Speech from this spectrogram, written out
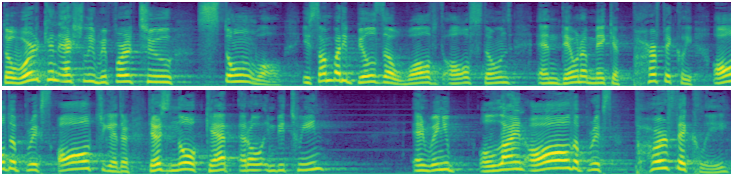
The word can actually refer to stone wall. If somebody builds a wall with all stones and they want to make it perfectly, all the bricks all together, there's no gap at all in between. And when you align all the bricks perfectly,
